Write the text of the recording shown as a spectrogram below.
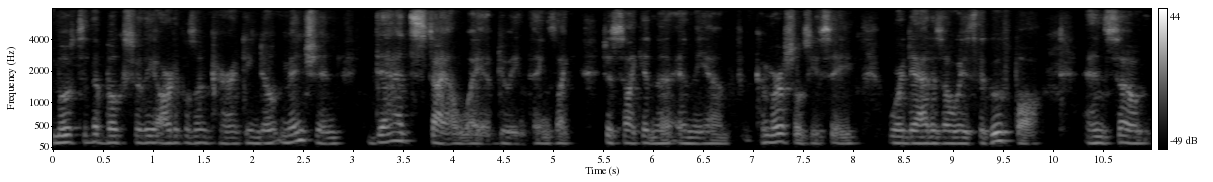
most of the books or the articles on parenting don't mention dad style way of doing things like just like in the in the um, commercials you see where dad is always the goofball and so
